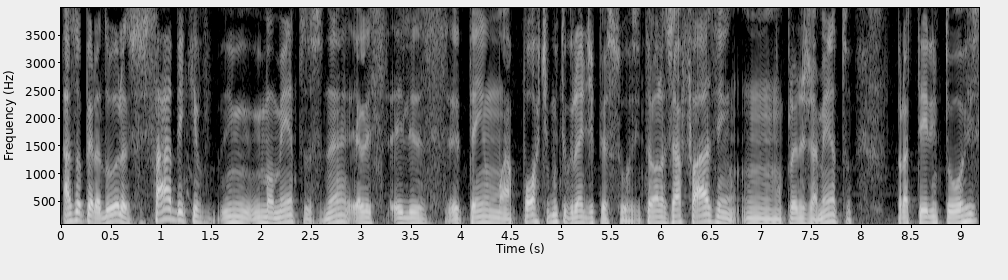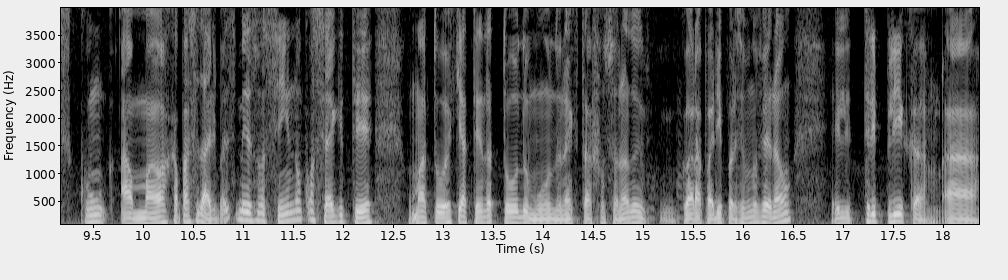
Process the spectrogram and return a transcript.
as operadoras sabem que em, em momentos, né, eles, eles eh, têm um aporte muito grande de pessoas. Então elas já fazem um planejamento para terem torres com a maior capacidade. Mas mesmo assim não consegue ter uma torre que atenda todo mundo, né? Que está funcionando em Guarapari, por exemplo, no verão, ele triplica a,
